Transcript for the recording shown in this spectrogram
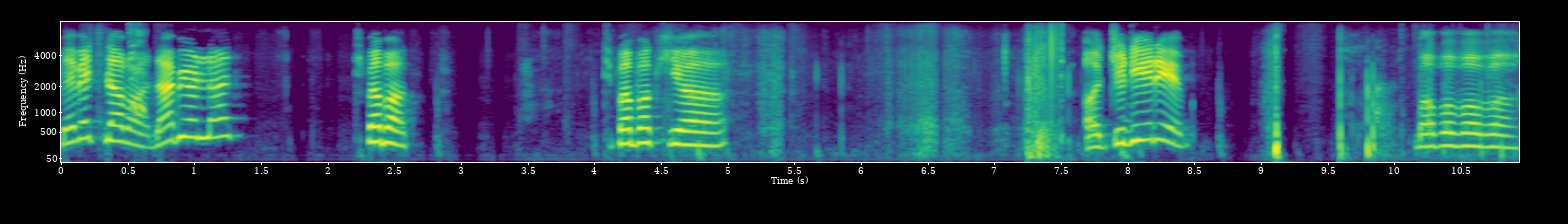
Bebekle ama. Ne yapıyorsun lan? Tipe bak. Tipe bak ya. Acı yerim. Baba baba.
